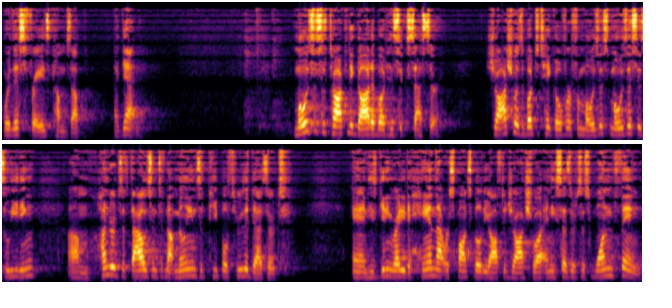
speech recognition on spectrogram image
where this phrase comes up again. Moses is talking to God about his successor. Joshua is about to take over from Moses. Moses is leading um, hundreds of thousands, if not millions, of people through the desert. And he's getting ready to hand that responsibility off to Joshua. And he says, There's this one thing,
